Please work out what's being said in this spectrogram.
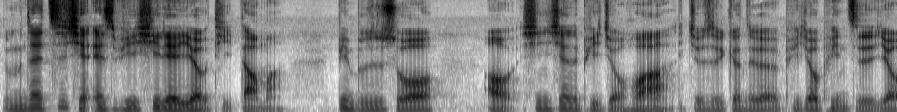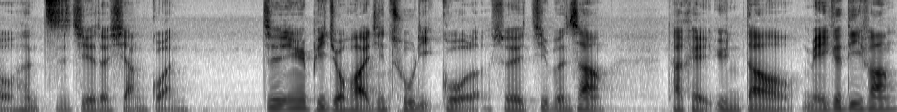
我们在之前 SP 系列也有提到嘛，并不是说哦，新鲜的啤酒花就是跟这个啤酒品质有很直接的相关，就是因为啤酒花已经处理过了，所以基本上它可以运到每一个地方，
